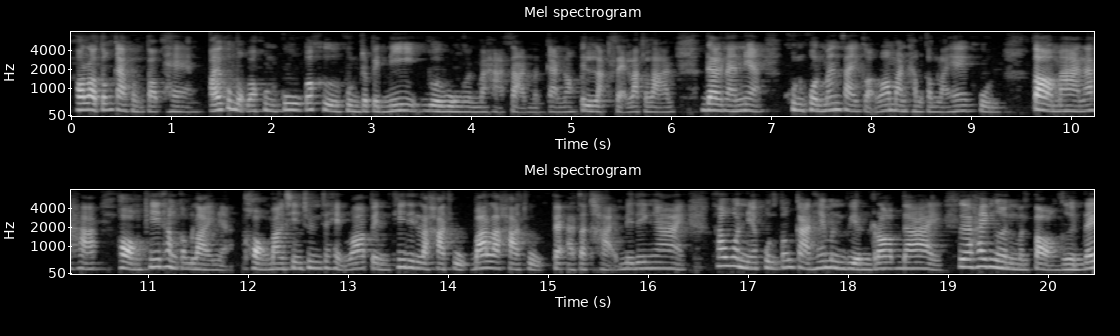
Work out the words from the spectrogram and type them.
เพราะเราต้องการผลตอบแทนต่อให้คุณบอกว่าคุณกู้ก็คือคุณจะเป็นหนี้โดยวงเงินมหาศาลเหมือนกันเนาะเป็นหลักแสนหลักล้าน ดังนั้นเนี่ยคุณควรมั่นใจก่อนว่ามันทำกำไรให้คุณ ต่อมานะคะ ของที่ทำกำไรเนี่ยของบางชิ้นคุณจะเห็นว่าเป็นที่ดินราคาถูกบ้านราคาถูก แต่อาจจะขายไม่ได้ง่าย ถ้าวันนี้คุณต้องการให้มันเวียนรอบได้ เพื่อให้เงินมันต่อเงินได้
